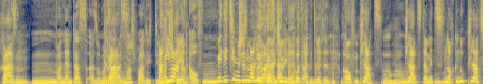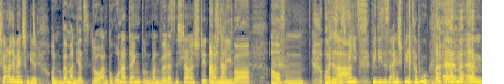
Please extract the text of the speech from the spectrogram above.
Rasen, Mhm, man nennt das, also man sagt Gras, umgangssprachlich, die- man steht auf dem. medizinisches Marihuana, Entschuldigung, kurz abgedriftet, auf dem Platz, Mhm. Platz, damit es noch genug Platz für alle Menschen gibt. Und wenn man jetzt so an Corona denkt und man will das nicht stammen, dann steht man Abstand. lieber auf dem Oh, das Platz. ist wie, wie dieses eine Spiel, Tabu. ähm, ähm,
